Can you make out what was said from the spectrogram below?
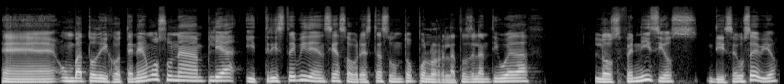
Eh, un vato dijo, tenemos una amplia y triste evidencia sobre este asunto por los relatos de la antigüedad. Los fenicios, dice Eusebio,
